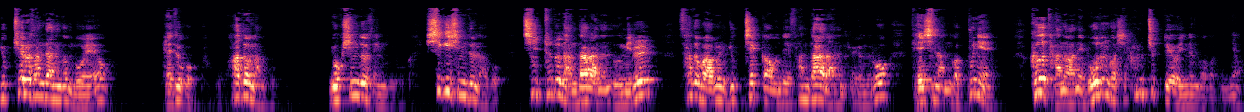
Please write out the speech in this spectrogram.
육체로 산다는 건 뭐예요? 배도 고프고, 화도 나고, 욕심도 생기고, 시기심도 나고, 질투도 난다라는 의미를 사도 바울은 육체 가운데 산다라는 표현으로 대신한 것 뿐이에요. 그 단어 안에 모든 것이 함축되어 있는 거거든요.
